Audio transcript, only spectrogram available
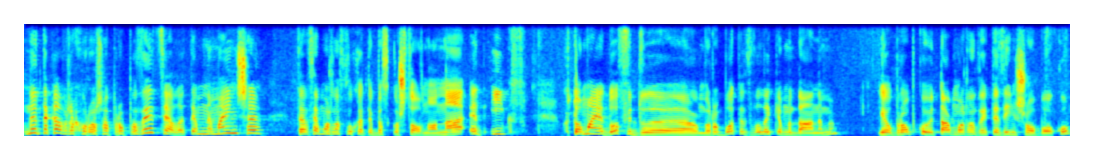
не така вже хороша пропозиція, але тим не менше, це все можна слухати безкоштовно. На edX, хто має досвід е, роботи з великими даними і обробкою, там можна зайти з іншого боку.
